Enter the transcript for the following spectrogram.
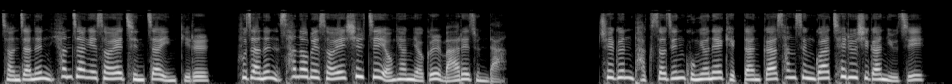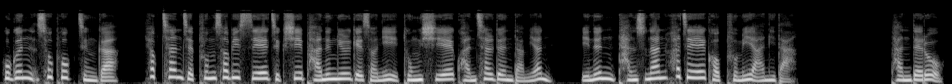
전자는 현장에서의 진짜 인기를, 후자는 산업에서의 실제 영향력을 말해준다. 최근 박서진 공연의 객단가 상승과 체류 시간 유지, 혹은 소폭 증가, 협찬 제품 서비스의 즉시 반응률 개선이 동시에 관찰된다면 이는 단순한 화제의 거품이 아니다. 반대로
